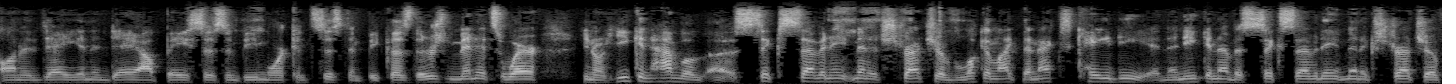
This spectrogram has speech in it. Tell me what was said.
on a day in and day out basis and be more consistent because there's minutes where you know he can have a, a, six seven eight minute stretch of looking like the next kd and then he can have a six seven eight minute stretch of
